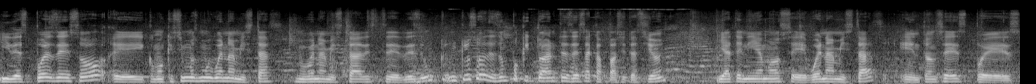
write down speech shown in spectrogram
Y después de eso, eh, como que hicimos muy buena amistad, muy buena amistad, este, desde incluso desde un poquito antes de esa capacitación ya teníamos eh, buena amistad. Entonces, pues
